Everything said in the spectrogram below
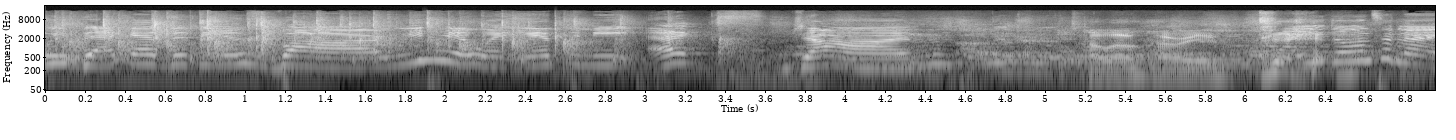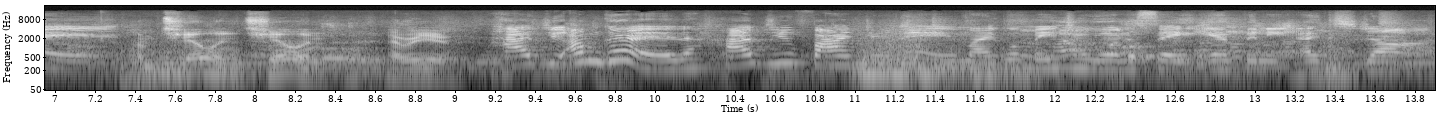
we back at Vivienne's bar. We here with Anthony X John. Hello, how are you? How are you doing tonight? I'm chilling, chilling. How are you? How'd you? I'm good. How'd you find your name? Like, what made you want to say Anthony X John?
